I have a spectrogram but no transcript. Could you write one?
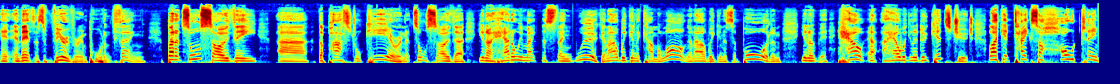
and, and that's a very very important thing but it's also the uh, the pastoral care and it's also the you know how do we make this thing work? And are we going to come along and are we going to support? And you know how uh, how are we going to do kids church? Like it takes a whole team.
